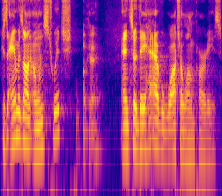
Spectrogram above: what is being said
because Amazon owns Twitch, Okay. and so they have watch along parties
